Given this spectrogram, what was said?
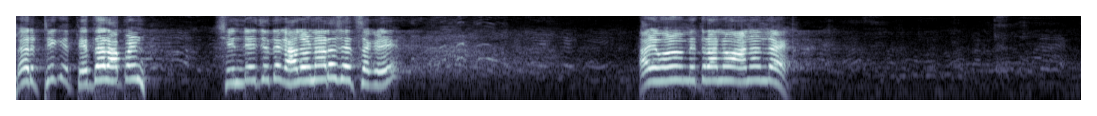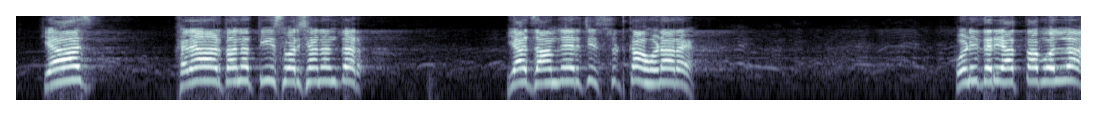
बरं ठीक आहे. ते तर आपण शिंदेचे ते घालवणारच आहेत सगळे. आणि म्हणून मित्रांनो आनंद आहे. की आज खऱ्या अर्थानं तीस वर्षानंतर या जामनेरची सुटका होणार आहे. कोणीतरी आत्ता बोललं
